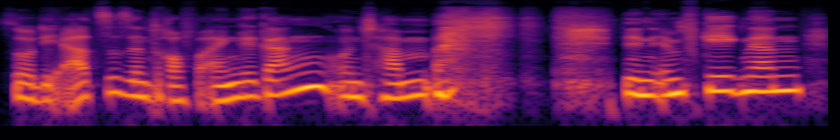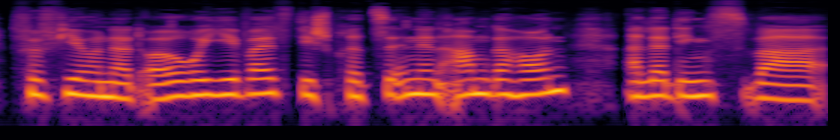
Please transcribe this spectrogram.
So, die Ärzte sind darauf eingegangen und haben den Impfgegnern für 400 Euro jeweils die Spritze in den Arm gehauen. Allerdings war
